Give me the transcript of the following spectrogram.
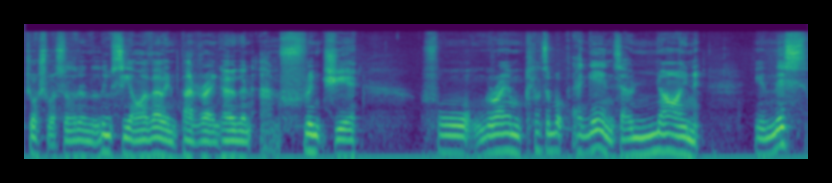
Joshua Sutherland. Lucy Ivo in Padraig Hogan. And Flintshire for Graham Clutterbuck again. So nine in this.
